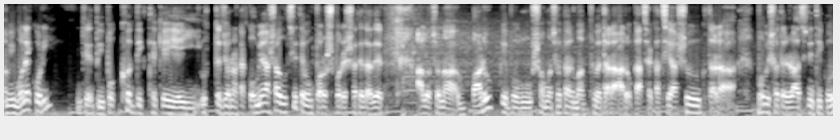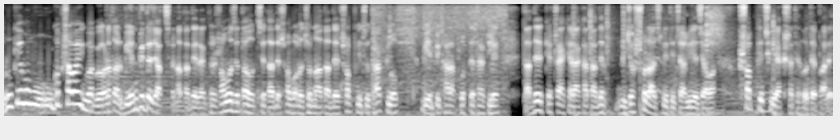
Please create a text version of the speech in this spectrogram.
আমি মনে করি যে দুই পক্ষের দিক থেকে এই উত্তেজনাটা কমে আসা উচিত এবং পরস্পরের সাথে তাদের আলোচনা বাড়ুক এবং সমঝোতার মাধ্যমে তারা আরও কাছাকাছি আসুক, তারা ভবিষ্যতের রাজনীতি করুক এবং খুব স্বাভাবিকভাবে ওরা তার বিএনপিতে যাচ্ছে না। তাদের একটা সমঝোতা হচ্ছে, তাদের সমালোচনা, তাদের সব কিছু থাকল, বিএনপি খারাপ করতে থাকলে তাদেরকে ট্র্যাকে রাখা, তাদের নিজস্ব রাজনীতি চালিয়ে যাওয়া সব কিছুই একসাথে হতে পারে।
